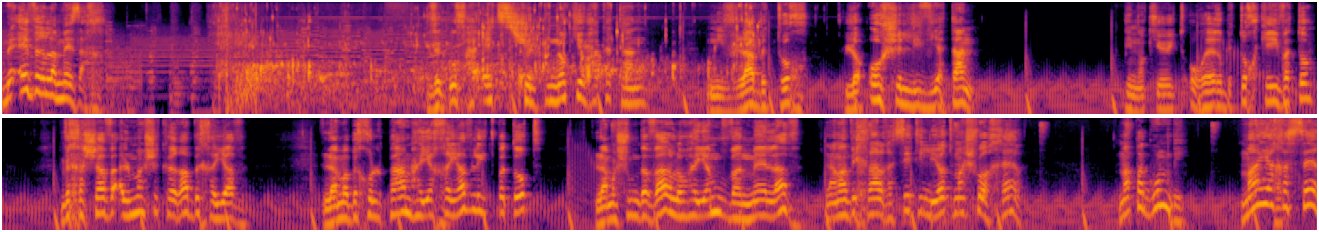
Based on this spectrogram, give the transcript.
מעבר למזח. וגוף העץ של פינוקיו הקטן נבלע בתוך לואו של לוויתן. פינוקיו התעורר בתוך קיבתו, וחשב על מה שקרה בחייו. למה בכל פעם היה חייב להתפתות? למה שום דבר לא היה מובן מאליו? למה בכלל רציתי להיות משהו אחר? מה פגום בי? מה היה חסר?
